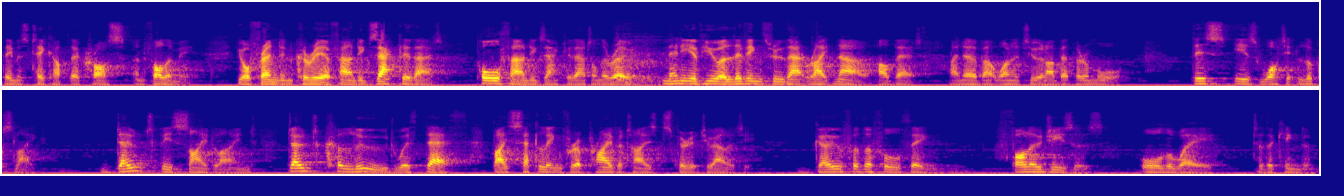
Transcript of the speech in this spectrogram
they must take up their cross and follow me. Your friend in Korea found exactly that. Paul found exactly that on the road. Many of you are living through that right now, I'll bet. I know about one or two, and I bet there are more. This is what it looks like. Don't be sidelined. Don't collude with death by settling for a privatized spirituality. Go for the full thing. Follow Jesus all the way to the kingdom.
